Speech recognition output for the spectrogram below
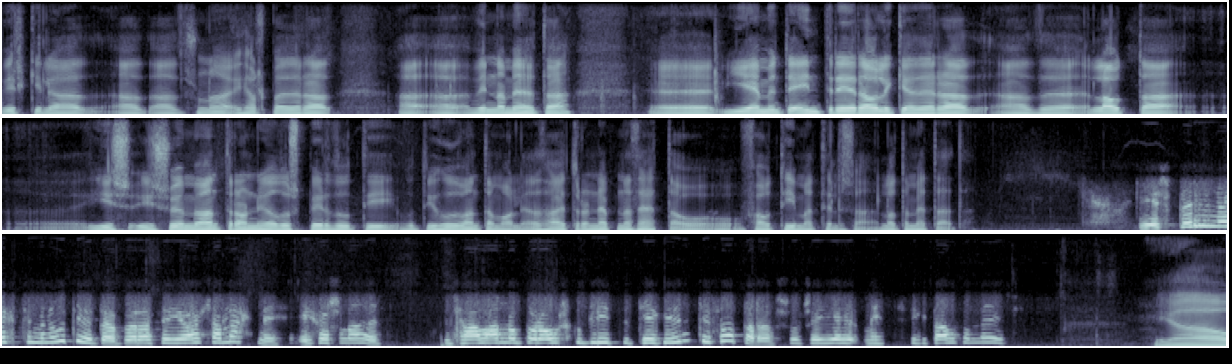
virkilega að, að, að hjálpa þeir að, að vinna með þetta. Uh, ég myndi eindriðir áleikja þeir að láta í, í sömu andráni og þú spyrð út í, í húðvandamáli að það ættur að nefna þetta og, og fá tíma til þess að láta metta þetta. Ég spurði ekkert sem en út í þetta bara þegar ég var ekki á lekni, eitthvað svona aðeins. En það var nú bara óskuplítið tekið undir það bara, svo sem ég myndist ekki á það með þessu. Já,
